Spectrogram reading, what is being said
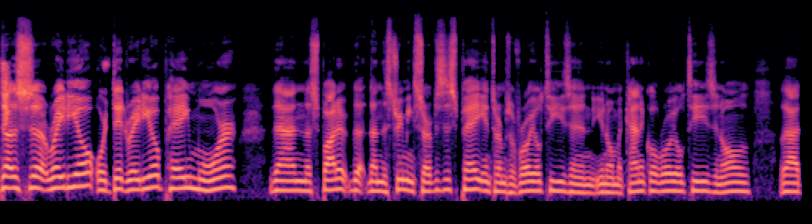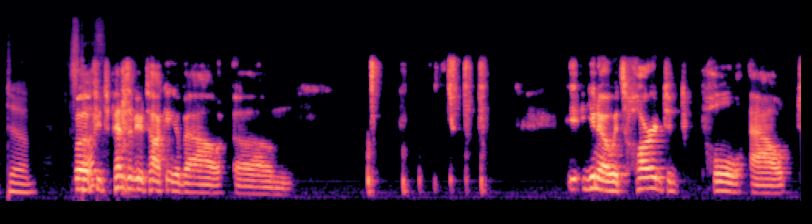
does uh, radio or did radio pay more? than the spot than the streaming services pay in terms of royalties and you know mechanical royalties and all that. Uh, well, it depends if you're talking about. Um, you know, it's hard to pull out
